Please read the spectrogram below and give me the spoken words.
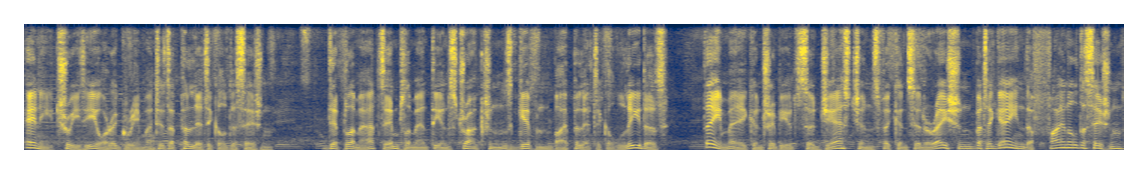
Any treaty or agreement is a political decision. Diplomats implement the instructions given by political leaders. They may contribute suggestions for consideration, but again, the final decision,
